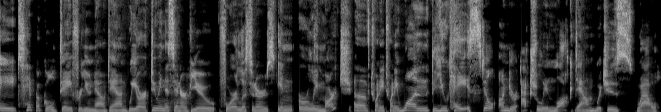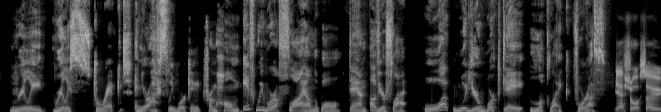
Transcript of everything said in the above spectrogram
a typical day for you now, Dan? We are doing this interview for listeners in early March of 2021. The UK is still under actually lockdown, which is wow, really, really strict. And you're obviously working from home. If we were a fly on the wall, Dan, of your flat, what would your workday look like for us? Yeah, sure. So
